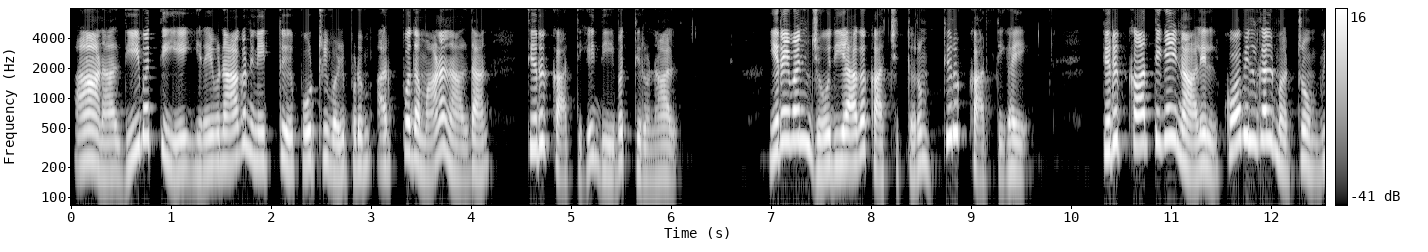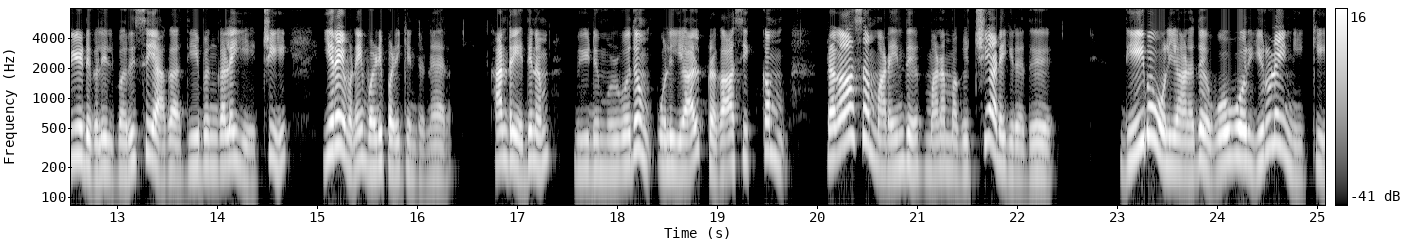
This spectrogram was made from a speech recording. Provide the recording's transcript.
ஆனால் தீபத்தையே இறைவனாக நினைத்து போற்றி வழிபடும் அற்புதமான நாள்தான் திருக்கார்த்திகை தீபத் திருநாள். இறைவன் ஜோதியாக காட்சி தரும் திருக்கார்த்திகை. திருக்கார்த்திகை நாளில் கோவில்கள் மற்றும் வீடுகளில் வரிசையாக தீபங்களை ஏற்றி இறைவனை வழிபடுகின்றனர். அன்றைய தினம் வீடு முழுவதும் ஒளியால் பிரகாசிக்கம் பிரகாசம் அடைந்து மனமகிழ்ச்சி அடைகிறது. தீப ஒளியானது ஒவ்வொரு இருளை நீக்கி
